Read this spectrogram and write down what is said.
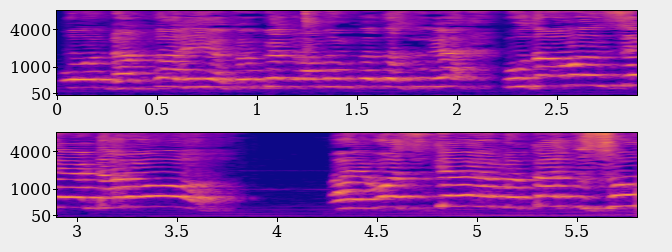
वो डरता नहीं है, क्योंकि कलाम मुकद्दस में है, खुदावन से डरो उसके मुकद्दसो,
